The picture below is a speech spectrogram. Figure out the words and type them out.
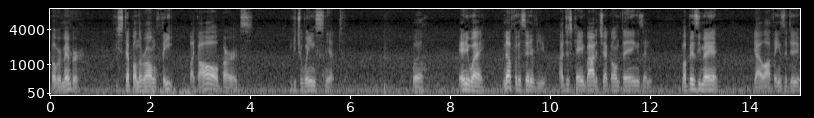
But remember, if you step on the wrong feet, like all birds, you get your wings snipped. Well, anyway, enough for this interview. I just came by to check on things, and I'm a busy man. Got a lot of things to do.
